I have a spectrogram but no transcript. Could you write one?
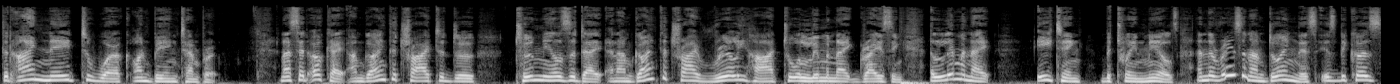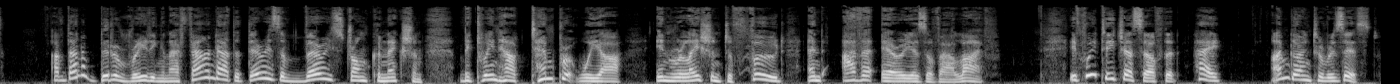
that I need to work on being temperate. And I said, okay, I'm going to try to do two meals a day and I'm going to try really hard to eliminate grazing, eliminate eating between meals. And the reason I'm doing this is because I've done a bit of reading and I found out that there is a very strong connection between how temperate we are in relation to food and other areas of our life. If we teach ourselves that, hey, I'm going to resist.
